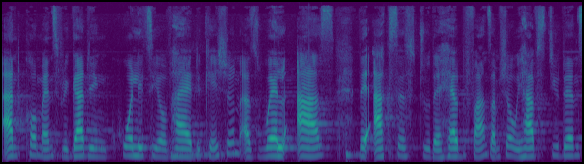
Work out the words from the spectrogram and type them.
and comments regarding quality of higher education as well as the access to the HELB funds. I'm sure we have students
